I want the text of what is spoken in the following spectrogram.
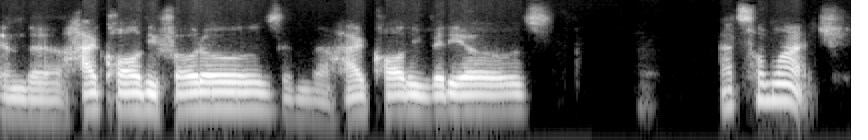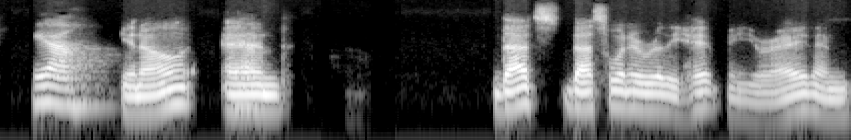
and the high quality photos and the high quality videos, not so much. Yeah. You know, and yeah. that's that's when it really hit me, right? And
